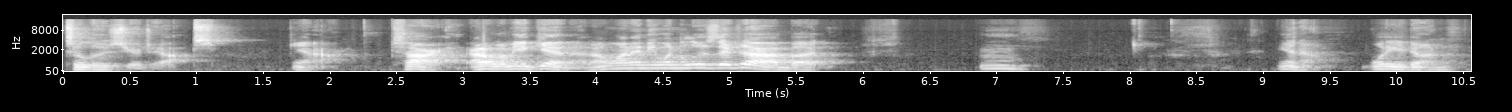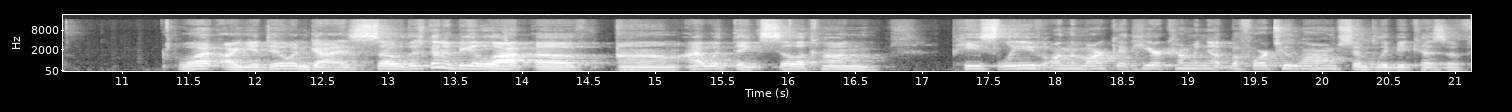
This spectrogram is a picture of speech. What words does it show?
to lose your jobs. You know, sorry. I don't want me again. I don't want anyone to lose their job, but, mm, you know, what are you doing? What are you doing, guys? So there's going to be a lot of, um, I would think, silicon peace leave on the market here coming up before too long, simply because of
